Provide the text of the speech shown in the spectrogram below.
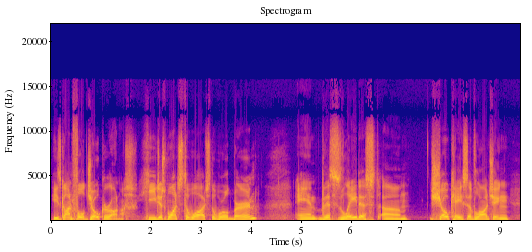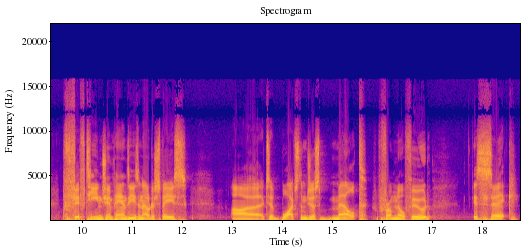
He's gone full Joker on us. He just wants to watch the world burn. And this latest um, showcase of launching 15 chimpanzees in outer space uh, to watch them just melt from no food is sick.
